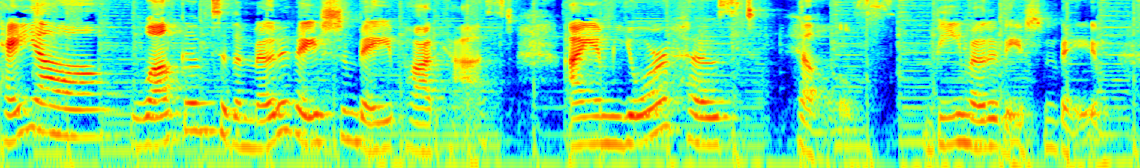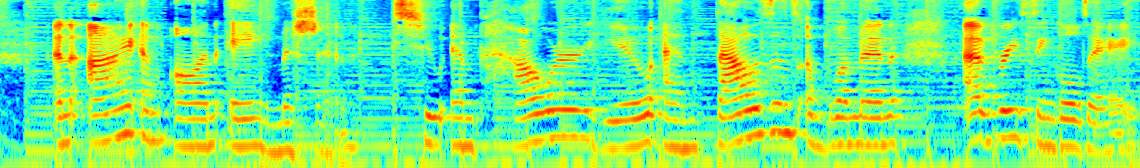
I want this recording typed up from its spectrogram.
Hey, y'all. Welcome to the Motivation Babe podcast. I am your host, Hills, the Motivation Babe, and I am on a mission to empower you and thousands of women every single day.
